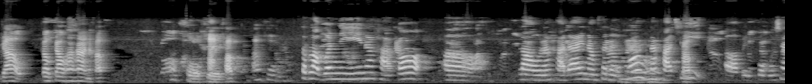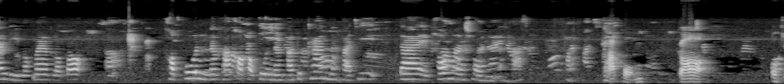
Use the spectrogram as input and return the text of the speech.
249 9955 นะครับ โอเคครับโอเคสำหรับวันนี้นะคะก็เอ่อเรานะคะได้นำเสนอห้องนะคะที่เอ่อเป็นโปรโมชั่นดีมากๆ แล้วก็เอ่อขอบคุณนะคะ ขอขอบคุณนะคะ ทุกท่านนะคะที่ได้เข้ามาชมนะคะค่ะครับผม ก็ โอเค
